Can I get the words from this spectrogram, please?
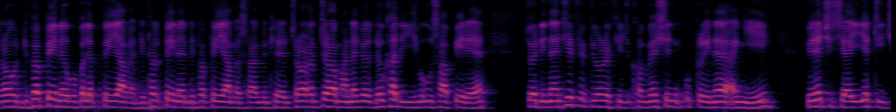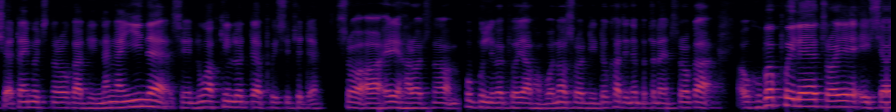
ကျွန်တော်ဒီဘက်ပေးနေဟိုဘက်ပေးရမယ်ဒီဘက်ပေးနေဒီဘက်ပေးရမယ်ဆိုတာမျိုးဖြစ်ကျွန်တော်ကျွန်တော်မှလည်းဒုက္ခတွေယူဥစားပေးတယ်ကျွန်တော်ဒီ1950 Refugee Convention ဥပဒေနဲ့အညီ UNHCR ရဲ့တည်ချက်အတိုင်းပဲကျွန်တော်တို့ကဒီနိုင်ငံရေးနဲ့ဆိုရင်လုံးဝကင်းလွတ်တဲ့ဖွဲ့စည်းဖြစ်တယ်ဆိုတော့အဲ့ဒီဟာတော့ကျွန်တော်ပုံပွင့်လေးပဲပြောရမှာပေါ့နော်ဆိုတော့ဒီဒုက္ခတွေနဲ့ပတ်သက်တဲ့ကျွန်တော်ကဟိုဘက်ဖွဲ့လဲကျွန်တော်ရဲ့ Asia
